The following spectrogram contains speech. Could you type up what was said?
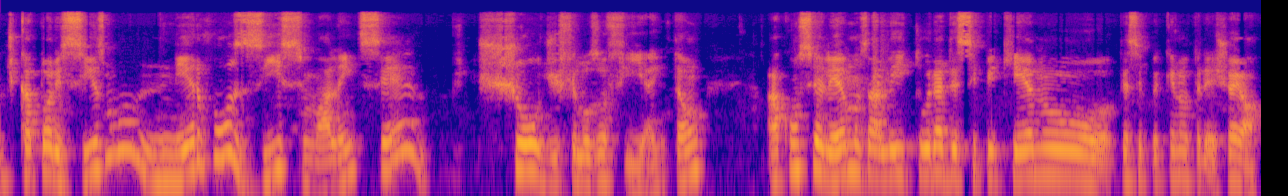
de catolicismo nervosíssimo, além de ser show de filosofia. Então, aconselhamos a leitura desse pequeno, desse pequeno trecho aí, ó.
